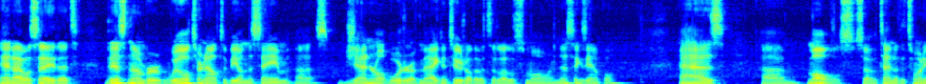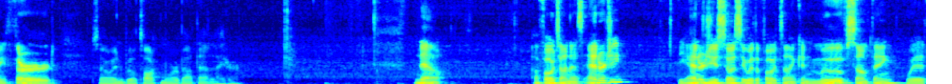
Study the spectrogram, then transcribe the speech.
And I will say that this number will turn out to be on the same uh, general order of magnitude, although it's a little smaller in this example, as um, moles. So 10 to the 23rd. So, and we'll talk more about that later. Now, a photon has energy. The energy associated with a photon can move something with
